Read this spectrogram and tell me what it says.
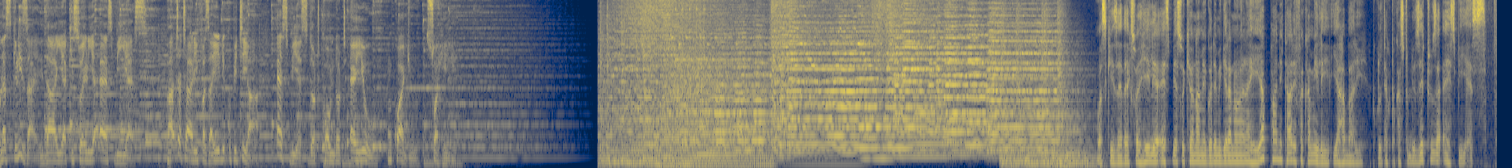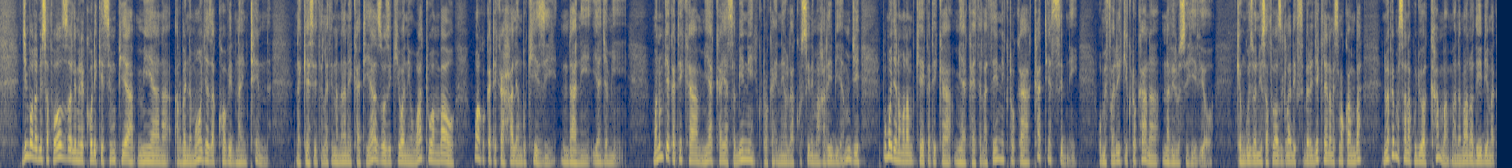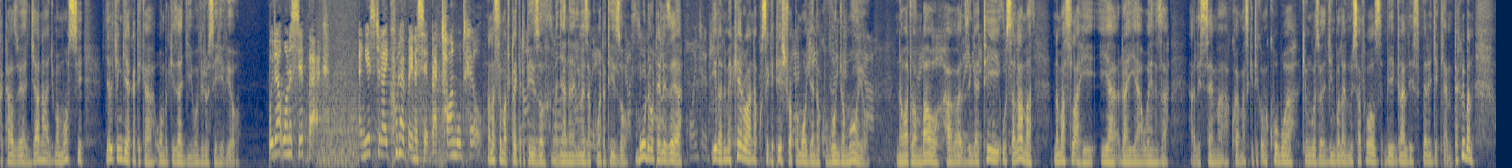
Unasikiliza idhaa ya Kiswahili ya SBS. Pata taarifa zaidi kupitia sbs.com.au mkwaju swahili. Wasikiliza idhaa ya Kiswahili ya SBS ukiwa na migode migerano, na hii hapa ni taarifa kamili ya habari tukuletea kutoka studio zetu za SBS. Jimbo la New South Wales limerekodi kesi mpya 141 za COVID-19 na kesi 38 kati yazo zikiwa ni watu ambao wako katika hali ambukizi ndani ya jamii. Mwanamke katika miaka ya sabini kutoka eneo la kusini magharibi ya mji pamoja na mwanamke katika miaka ya thelathini kutoka kati ya Sydney wamefariki kutokana na virusi hivyo. Kiongozi wa New South Wales Gladys Berejiklian amesema kwamba ni mapema sana kujua kama maandamano dhidi ya makatazo ya jana Jumamosi yalichangia katika uambukizaji wa virusi hivyo. We don't want a setback. And yesterday could have been a setback. Time will tell. Anasema tutaki tatizo, na jana iliweza kuwa tatizo, muda utaelezea, ila nimekerwa na kusikitishwa pamoja na kuvunjwa moyo na watu ambao hawazingatii usalama na maslahi ya raia wenza, alisema kwa masikitiko makubwa kiongozi wa jimbo la New South Wales Bi Gladys Berejiklian. Takriban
